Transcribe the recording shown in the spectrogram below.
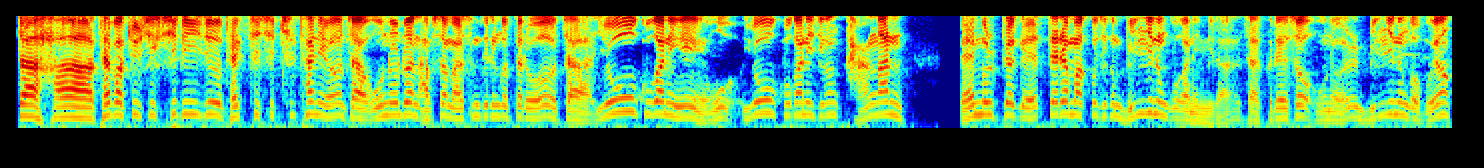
자, 아, 대박 주식 시리즈 177탄이요. 자, 오늘은 앞서 말씀드린 것대로, 자, 요 구간이, 오- 요 구간이 지금 강한 매물벽에 때려맞고 지금 밀리는 구간입니다. 자, 그래서 오늘 밀리는 거고요.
